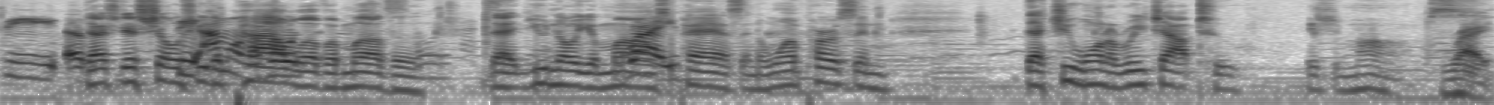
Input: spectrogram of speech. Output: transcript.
see, uh, That just shows see, you I'm the power of a mother. That you know your mom's Right. passed, and the one person that you want to reach out to is your mom's. Right.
